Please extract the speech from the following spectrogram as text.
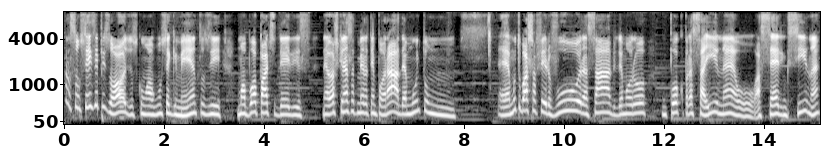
cara, são seis episódios com alguns segmentos e uma boa parte deles. Né, eu acho que nessa primeira temporada é muito. Um, é muito baixa fervura, sabe? Demorou um pouco para sair, né? O, a série em si, né?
